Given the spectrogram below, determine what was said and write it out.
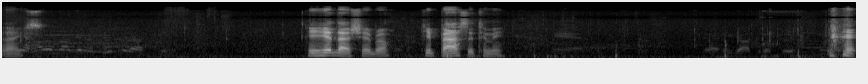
Thanks. He hit that shit, bro. He passed it to me. nice.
